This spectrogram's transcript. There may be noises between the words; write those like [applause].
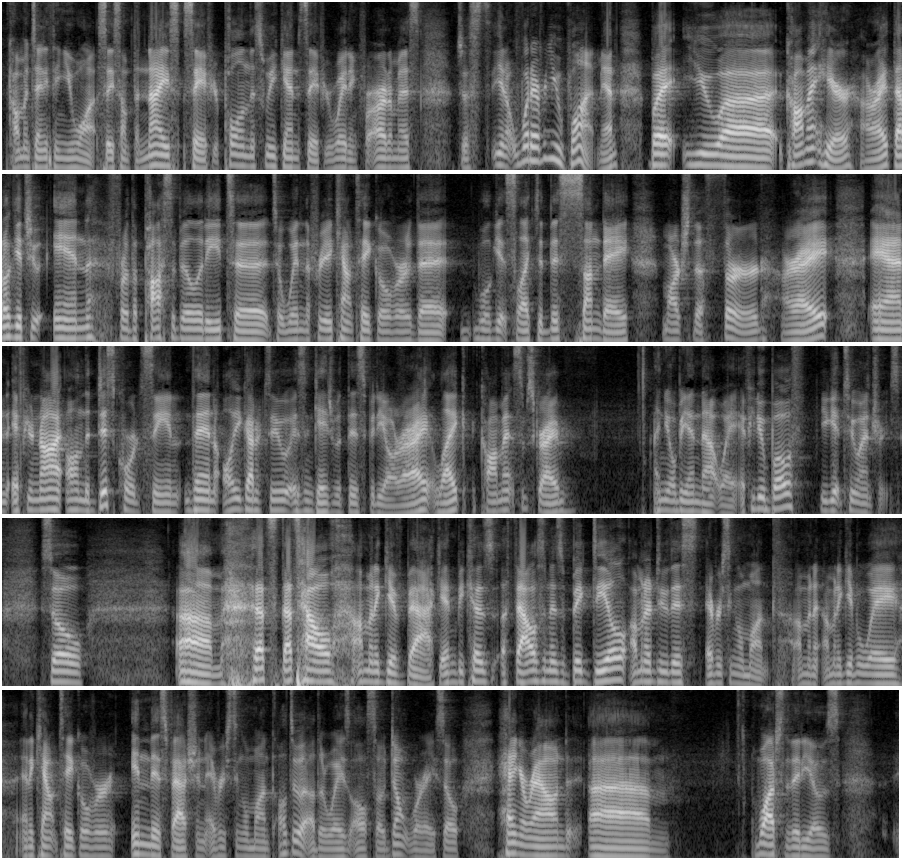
comment anything you want. Say something nice. Say if you're pulling this weekend. Say if you're waiting for Artemis. Just you know whatever you want, man. But you uh, comment here. All right, that'll get you in for the possibility to to win the free account takeover that will get selected this Sunday, March the third. All right, and if you're not on the Discord scene, then all you got to do is engage with this video. All right, like, comment, subscribe. And you'll be in that way. If you do both, you get two entries. So, um, that's that's how I'm gonna give back. And because a thousand is a big deal, I'm gonna do this every single month. I'm gonna I'm gonna give away an account takeover in this fashion every single month. I'll do it other ways also. Don't worry. So hang around, um, watch the videos.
